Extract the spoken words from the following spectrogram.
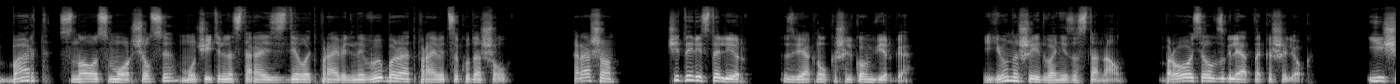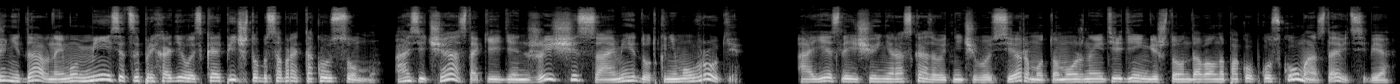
Барт снова сморщился, мучительно стараясь сделать правильный выбор и отправиться куда шел. «Хорошо. 400 лир», — звякнул кошельком Вирга. Юноша едва не застонал. Бросил взгляд на кошелек. Еще недавно ему месяцы приходилось копить, чтобы собрать такую сумму, а сейчас такие деньжищи сами идут к нему в руки. А если еще и не рассказывать ничего Серому, то можно и те деньги, что он давал на покупку скума, оставить себе,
